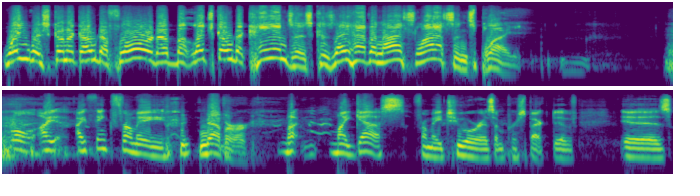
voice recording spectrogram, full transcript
we was going to go to Florida, but let's go to Kansas because they have a nice license plate. Well, I, I think from a Never. my, my guess from a tourism perspective is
